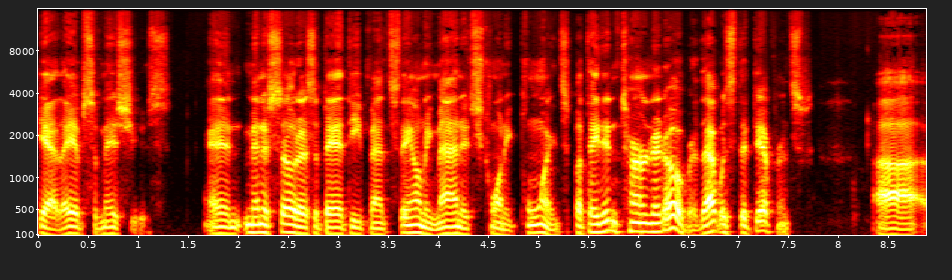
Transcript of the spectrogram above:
yeah, they have some issues. And Minnesota has a bad defense. They only managed 20 points, but they didn't turn it over. That was the difference. Uh,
